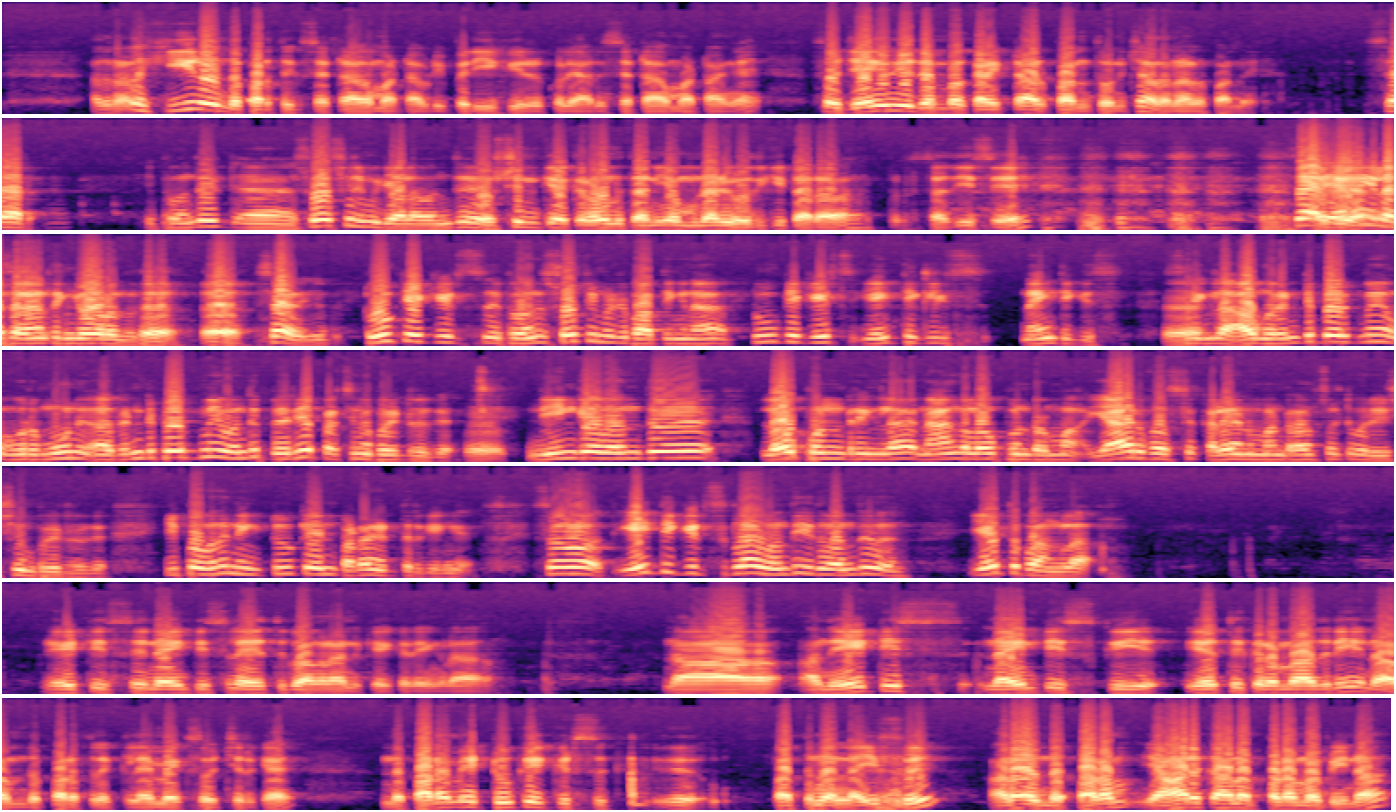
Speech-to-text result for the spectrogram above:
அதனால ஹீரோ இந்த படத்துக்கு செட் ஆக மாட்டா அப்படி பெரிய ஹீரோக்கள் யாரும் செட் ஆக மாட்டாங்க. ஸோ ஜெயவீர் ரொம்ப கரெக்டாக இருப்பான்னு தோணுச்சு. அதனால பண்ணேன். சார் இப்போ வந்து சோஷியல் மீடியாவில் வந்து கொஸ்டின் கேட்கறவனு தனியா முன்னாடி ஒதுக்கிட்டாரா சதீஷ்? சார் இல்லை சார் இங்கே வரும். சார் டூ கே கிட்ஸ் இப்போ வந்து சோஷியல் மீடியா பார்த்தீங்கன்னா two K kids eighty kids ninety kids சரிங்களா? அவங்க ரெண்டு பேருக்குமே ஒரு மூணு ரெண்டு பேருக்குமே வந்து பெரிய பிரச்சனை போயிட்டு இருக்கு. நீங்க வந்து லவ் பண்றீங்களா? நாங்க லவ் பண்றோமா? யார் ஃபர்ஸ்ட் கல்யாணம் பண்றான்னு சொல்லிட்டு ஒரு விஷயம் போயிட்டு இருக்கு. இப்போ வந்து நீங்க டூ கேன்னு படம் எடுத்திருக்கீங்க. ஸோ எயிட்டி கிட்ஸ்க்குலாம் வந்து இது வந்து ஏத்துப்பாங்களா? எயிட்டிஸு நைன்டிஸில் ஏற்றுக்குவாங்களான்னு கேட்குறீங்களா நான் அந்த எயிட்டிஸ் நைன்டிஸ்க்கு ஏற்றுக்கிற மாதிரி நான் இந்த படத்தில் கிளைமேக்ஸ் வச்சுருக்கேன். இந்த படமே டூ கே கிட்ஸுக்கு பற்றின லைஃபு ஆனால் இந்த படம் யாருக்கான படம் அப்படின்னா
